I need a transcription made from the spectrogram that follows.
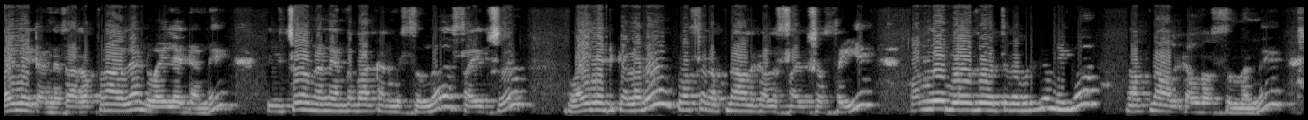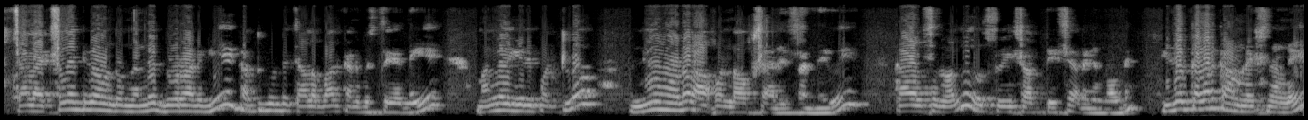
వైలెట్ అండి. సార్ రత్నావళి అండ్ వైలెట్ అండి. ఇది చూడండి ఎంత బాగా కనిపిస్తుందో స్ట్రైప్స్ వైలెట్ కలర్ ప్లస్ రత్నావళి కలర్ స్ట్రైప్స్ వస్తాయి. పళ్ళు బ్లౌజ్ వచ్చేటప్పటికి మీకు రత్నావళి కలర్ వస్తుందండి. చాలా ఎక్సలెంట్గా ఉంటుందండి. దూరానికి కట్టుకుంటే చాలా బాగా కనిపిస్తాయండి. మంగళగిరి పట్టులో new model half and half saris అండి ఇవి. కావాల్సిన వాళ్ళు స్క్రీన్ షాట్ తీసి అడగండి. ఇది ఒక కలర్ కాంబినేషన్ అండి.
